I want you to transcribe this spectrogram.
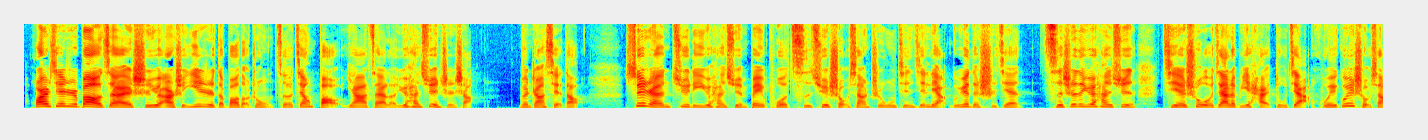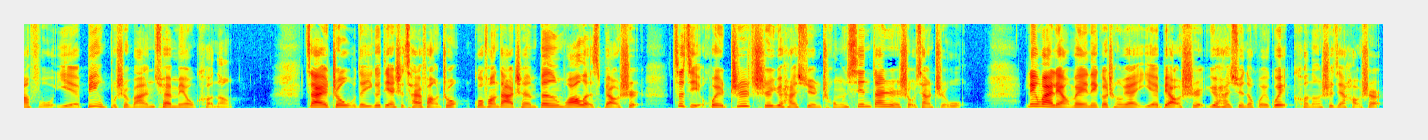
《华尔街日报》在十月二十一日的报道中，则将宝压在了约翰逊身上。文章写道：“虽然距离约翰逊被迫辞去首相职务仅仅两个月的时间，此时的约翰逊结束加勒比海度假回归首相府也并不是完全没有可能。”在周五的一个电视采访中，国防大臣 Ben Wallace 表示自己会支持约翰逊重新担任首相职务。另外两位内阁成员也表示，约翰逊的回归可能是件好事儿。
